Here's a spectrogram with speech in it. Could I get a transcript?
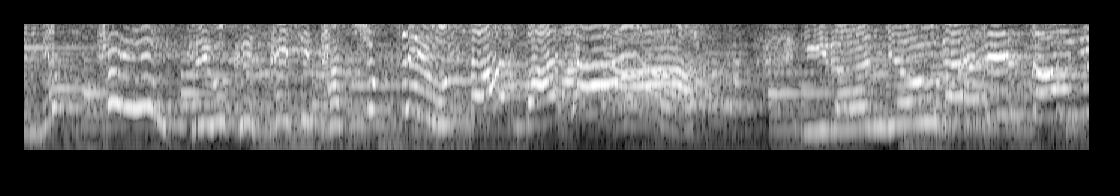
아니면 헤이! 그리고 그 셋이 다 축제에 온다? 맞아! 이런 여우 같은 성비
